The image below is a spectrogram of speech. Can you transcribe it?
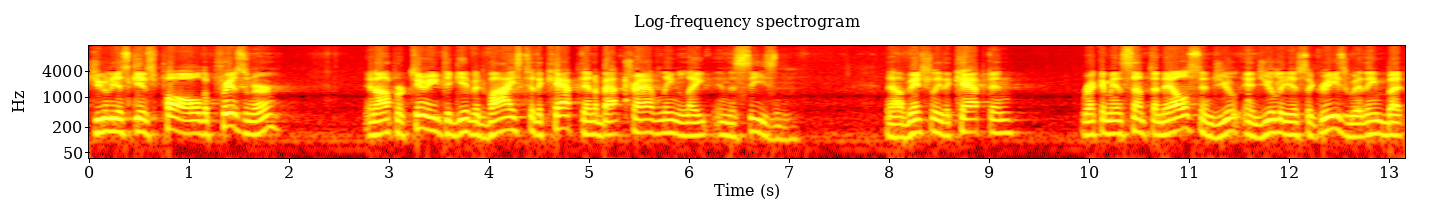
Julius gives Paul, the prisoner, an opportunity to give advice to the captain about traveling late in the season. Now, eventually, the captain recommends something else, and, and Julius agrees with him. But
